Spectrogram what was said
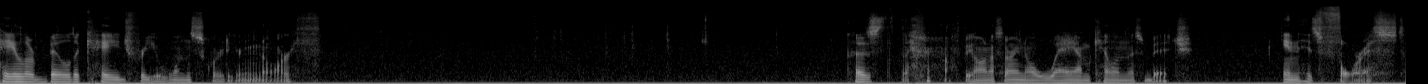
Taylor build a cage for you one square to your north. Because, I'll be honest, there ain't no way I'm killing this bitch. In his forest.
